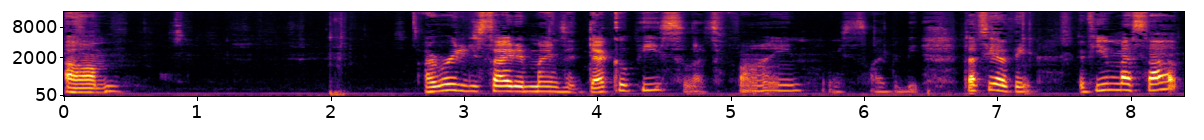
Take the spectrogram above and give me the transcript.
Um, I already decided mine's a deco piece, so that's fine. Let me slide the bead. That's the other thing. If you mess up,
